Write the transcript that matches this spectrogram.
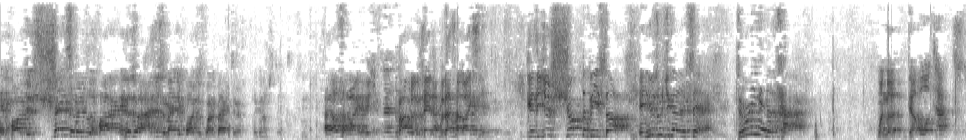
and Paul just shrinks him into the fire. And this is what I just imagine Paul just went back to picking up sticks. Uh, that's how I. The Bible doesn't say that, but that's how I see it. Because he just shook the beast off. And here's what you gotta understand. During an attack, when the devil attacks,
